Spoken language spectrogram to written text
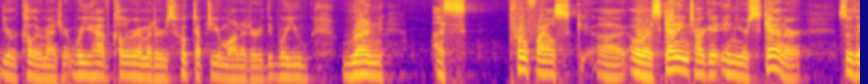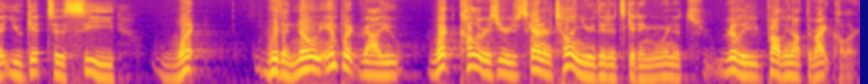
your color management, where you have colorimeters hooked up to your monitor, where you run a profile uh, or a scanning target in your scanner so that you get to see what, with a known input value, what color is your scanner telling you that it's getting when it's really probably not the right color.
